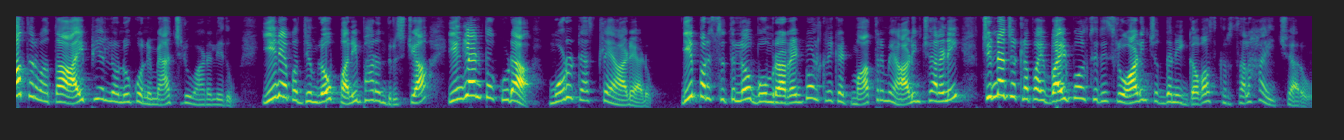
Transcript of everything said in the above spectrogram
ఆ తర్వాత ఐపీఎల్లోనూ కొన్ని మ్యాచ్లు ఆడలేదు. ఈ నేపథ్యంలో పనిభారం దృష్ట్యా ఇంగ్లాండ్తో కూడా మూడు టెస్ట్లే ఆడాడు. ఈ పరిస్థితుల్లో బుమ్రా రెడ్ బాల్ క్రికెట్ మాత్రమే ఆడించాలని చిన్న జట్లపై వైట్ బాల్ సిరీస్లు ఆడించొద్దని గవాస్కర్ సలహా ఇచ్చారు.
